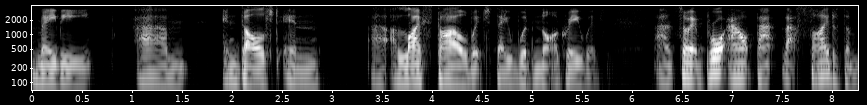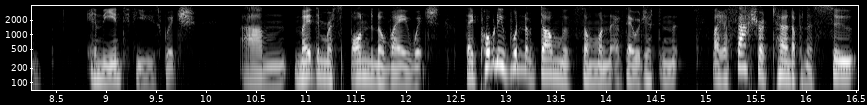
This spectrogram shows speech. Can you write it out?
maybe um, indulged in uh, a lifestyle which they would not agree with. And so it brought out that, that side of them in the interviews, which um, made them respond in a way which they probably wouldn't have done with someone if they were just in, like if Sacha had turned up in a suit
